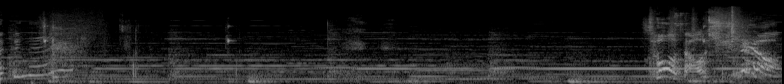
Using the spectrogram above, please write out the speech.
なくね。翔太落ち着けよ。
